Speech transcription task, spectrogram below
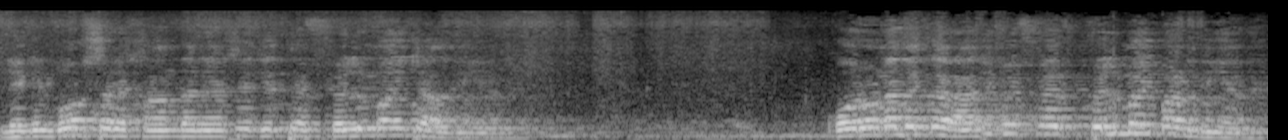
لیکن بہت سارے خاندان ایسے جتنے فلمیں چل دی ہیں۔ اور انہوں نے گھر 'ਚ پھر ਫਿਰ ਫਿਲਮਾਂ ਹੀ دیا ਨੇ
